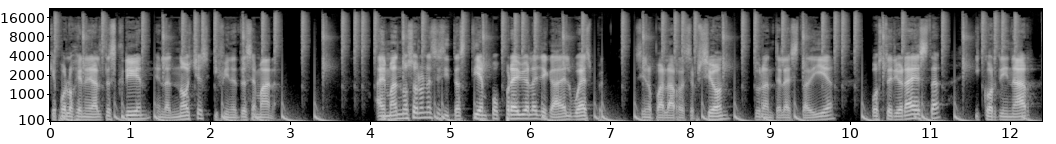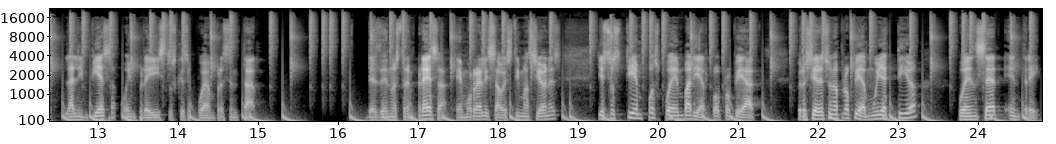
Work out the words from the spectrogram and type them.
que por lo general te escriben en las noches y fines de semana. Además no solo necesitas tiempo previo a la llegada del huésped, sino para la recepción, durante la estadía, posterior a esta y coordinar la limpieza o imprevistos que se puedan presentar. Desde nuestra empresa hemos realizado estimaciones y estos tiempos pueden variar por propiedad, pero si eres una propiedad muy activa, pueden ser entre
